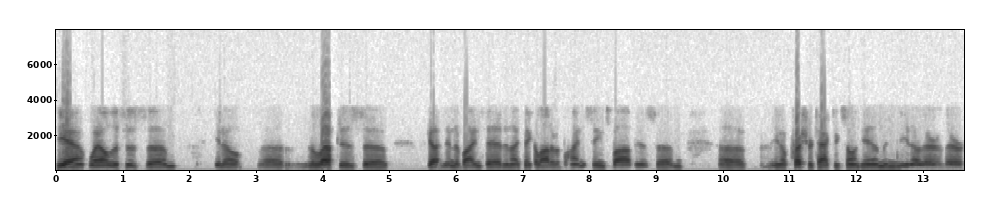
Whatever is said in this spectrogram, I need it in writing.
Yeah, well, this is, um, you know, uh, the left is gotten into Biden's head, and I think a lot of it behind the scenes, Bob, is um, uh, you know pressure tactics on him, and you know they're they're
